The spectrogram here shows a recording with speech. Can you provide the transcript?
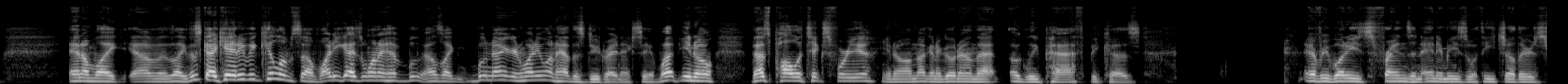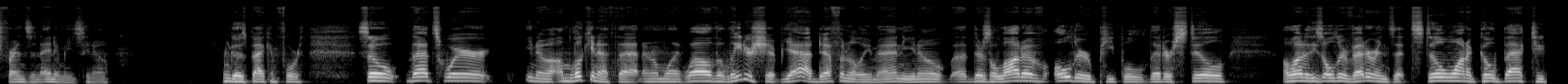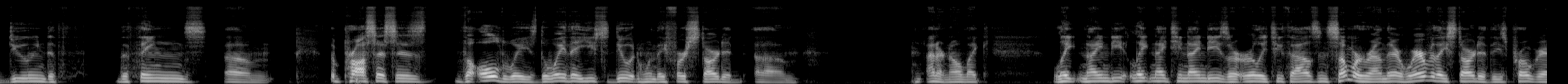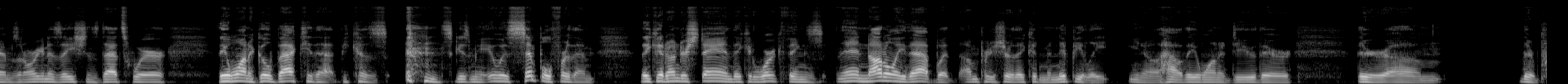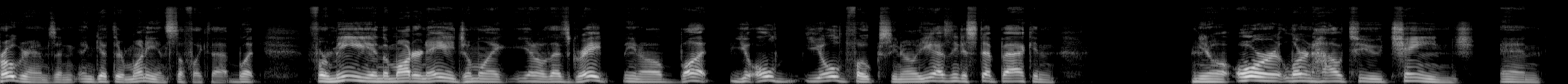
And I'm like, I was like, this guy can't even kill himself. Why do you guys want to have Buu? I was like, Buu Nygren, why do you want to have this dude right next to you? But, you know, that's politics for you. You know, I'm not going to go down that ugly path because everybody's friends and enemies with each other's friends and enemies, you know, it goes back and forth. So that's where, you know, I'm looking at that and I'm like, well, the leadership, yeah, definitely, man. You know, uh, there's a lot of older people that are still a lot of these older veterans that still want to go back to doing the the things um, the processes the old ways the way they used to do it when they first started um, i don't know like late 90 late 1990s or early 2000s somewhere around there wherever they started these programs and organizations that's where they want to go back to that because excuse me it was simple for them. They could understand they could work things and not only that but i'm pretty sure they could manipulate you know how they want to do their their um their programs and and get their money and stuff like that but for me in the modern age i'm like you know that's great you know but you old you old folks you know you guys need to step back and you know or learn how to change and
